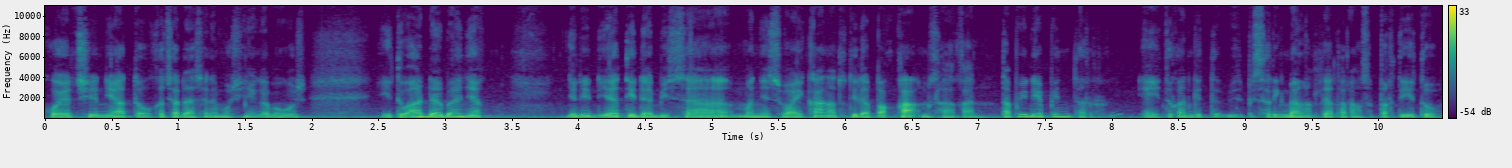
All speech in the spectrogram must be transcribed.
quotientnya atau kecerdasan emosinya nggak bagus. Itu ada banyak jadi dia tidak bisa menyesuaikan atau tidak peka misalkan. Tapi dia pinter. Ya itu kan kita sering banget lihat orang seperti itu.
